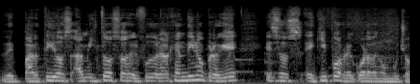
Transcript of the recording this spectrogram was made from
de partidos amistosos del fútbol argentino, pero que esos equipos recuerdan con mucho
